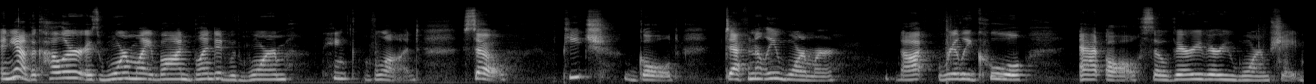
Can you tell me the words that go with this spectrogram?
And yeah, the color is warm light blonde blended with warm pink blonde. So peach gold, definitely warmer, not really cool at all. So very, very warm shade.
